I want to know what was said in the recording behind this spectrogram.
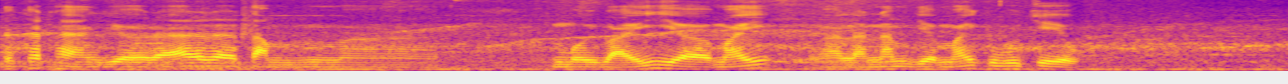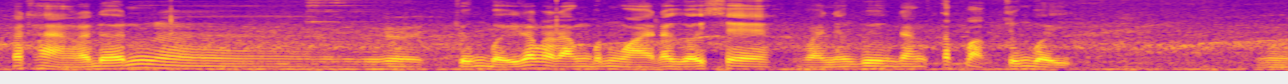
Các khách hàng giờ đã tầm ờ, 17 giờ mấy à, là 5 giờ mấy của buổi chiều. Khách hàng đã đến à, chuẩn bị rất là đông bên ngoài đã gửi xe và nhân viên đang tấp bật chuẩn bị. Ừ.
